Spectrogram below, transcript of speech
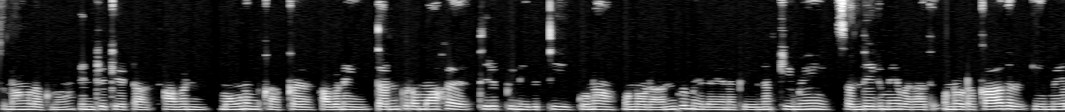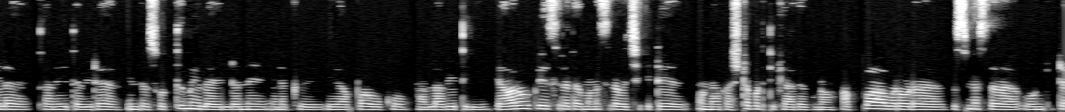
சொன்னாங்களாக்கணும்? என்று கேட்டாள். அவன் மௌனம் காக்க அவனை தன்புறமாக திருப்பி நிறுத்தி குணா உன்னோட அன்பு மேல எனக்கு எனக்குமே சந்தேகமே வராது. உன்னோட காதல் என் மேல தானே தவிர இந்த சொத்து மேல இல்லைன்னு எனக்கு என் அப்பாவுக்கும் நல்லாவே தெரியும். யாரோ பேசுறத மனசுல வச்சுக்கிட்டு உன்னை கஷ்டப்படுத்திக்காத குணா. அப்பா அவரோட பிசினஸ உன்கிட்ட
